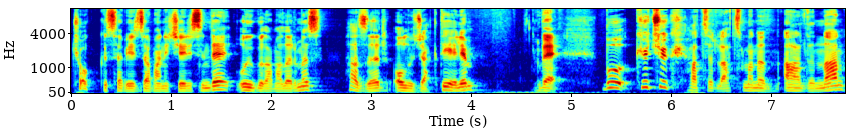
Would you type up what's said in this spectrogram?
Çok kısa bir zaman içerisinde uygulamalarımız hazır olacak diyelim. Ve bu küçük hatırlatmanın ardından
